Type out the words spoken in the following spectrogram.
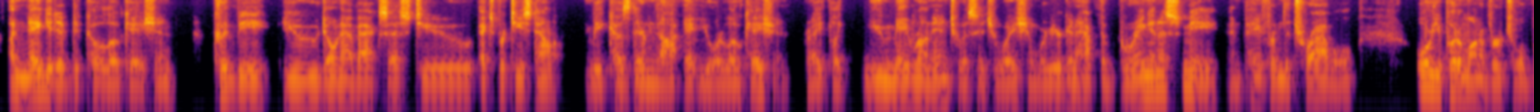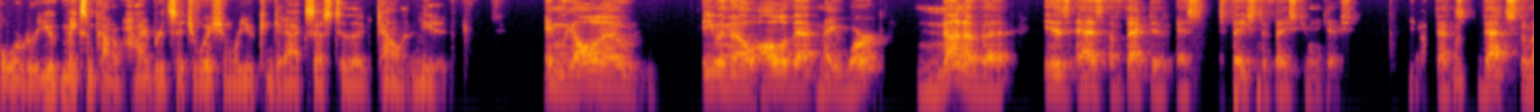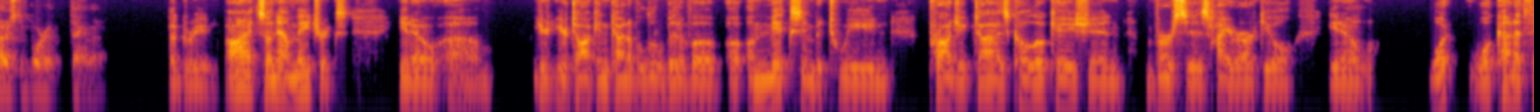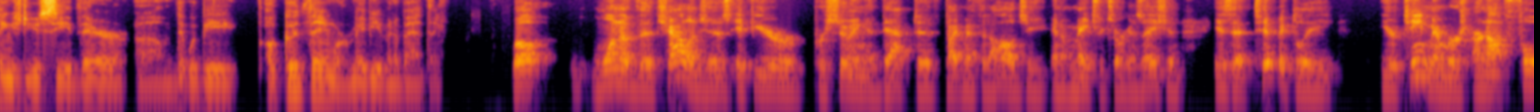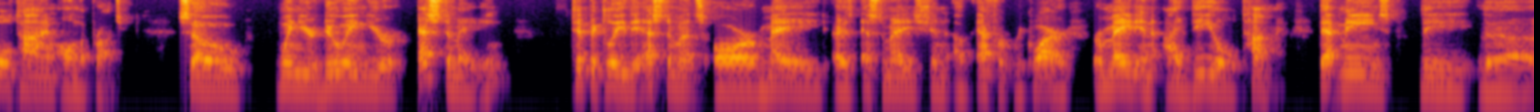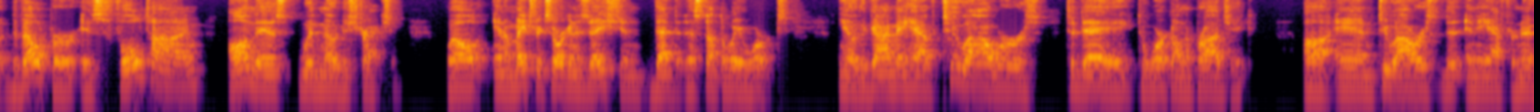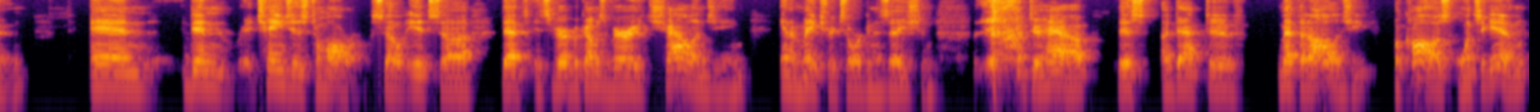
a negative to co-location, could be you don't have access to expertise talent because they're not at your location, right? Like you may run into a situation where you're going to have to bring in a SME and pay from the travel, or you put them on a virtual board, or you make some kind of hybrid situation where you can get access to the talent needed. And we all know, even though all of that may work, none of it is as effective as face to face communication. Yeah, that's that's the most important thing about it. Agreed. All right. So now Matrix, you know, um, you're, you're talking kind of a little bit of a, a, a mix in between projectized co-location versus hierarchical, you know, mm-hmm. what, what kind of things do you see there um, that would be a good thing or maybe even a bad thing? Well, one of the challenges if you're pursuing adaptive type methodology in a matrix organization is that typically your team members are not full time on the project. So when you're doing your estimating, typically the estimates are made as estimation of effort required are made in ideal time. That means the the developer is full time on this with no distraction. Well, in a matrix organization, that that's not the way it works. You know, the guy may have two hours today to work on the project uh, and two hours in the afternoon, and then it changes tomorrow. So it's uh, that it's very becomes very challenging in a matrix organization to have this adaptive methodology because once again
